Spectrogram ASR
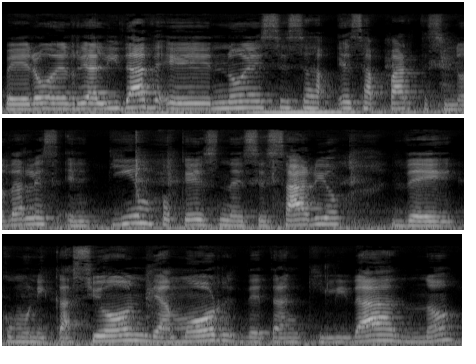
pero en realidad eh, no es esa, esa parte, sino darles el tiempo que es necesario de comunicación, de amor, de tranquilidad, ¿no?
